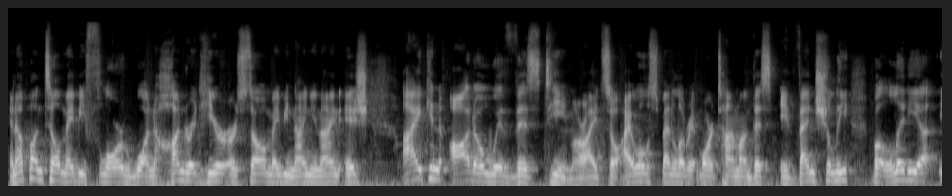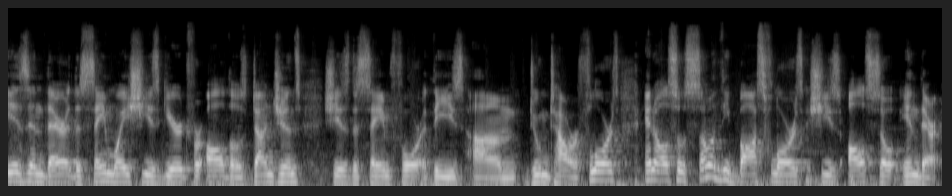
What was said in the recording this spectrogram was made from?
And up until maybe floor 100 here or so, maybe 99-ish, I can auto with this team, all right? So I will spend a little bit more time on this eventually, but Lydia is in there the same way she is geared for all those dungeons. She is the same for these um, Doom Tower floors, also some of the boss floors, she's also in there.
